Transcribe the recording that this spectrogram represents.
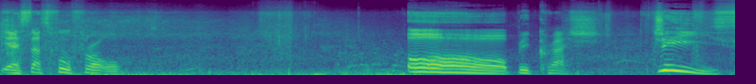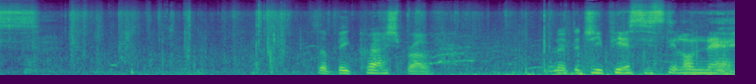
Yes, that's full throttle. Oh, big crash. Jeez. It's a big crash, bro. I know if the GPS is still on there.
